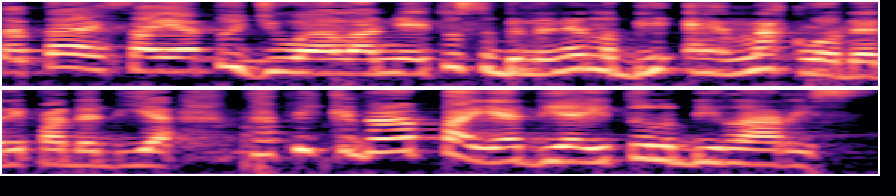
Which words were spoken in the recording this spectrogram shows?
Teteh, saya tuh jualannya itu sebenarnya lebih enak loh daripada dia. Tapi kenapa ya dia itu lebih laris?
